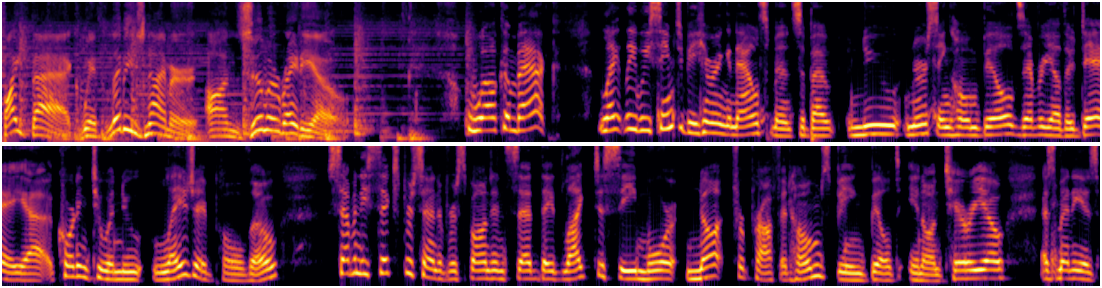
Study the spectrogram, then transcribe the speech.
Fight Back with Libby Znaimer on Zoomer Radio. Welcome back. Lately, we seem to be hearing announcements about new nursing home builds every other day. Uh, according to a new Leger poll, though, 76% of respondents said they'd like to see more not for profit homes being built in Ontario. As many as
